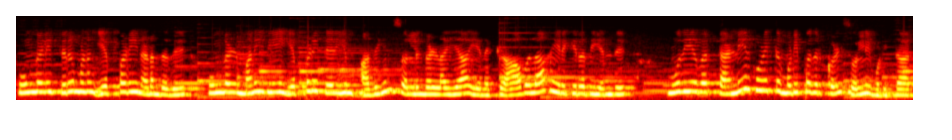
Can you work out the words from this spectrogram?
உங்களின் திருமணம் எப்படி நடந்தது? உங்கள் மனைவியை எப்படி தெரியும்? அதையும் சொல்லுங்கள் ஐயா எனக்கு ஆவலாக இருக்கிறது என்று முதியவர் தண்ணீர் குடித்து முடிப்பதற்குள் சொல்லி முடித்தார்.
